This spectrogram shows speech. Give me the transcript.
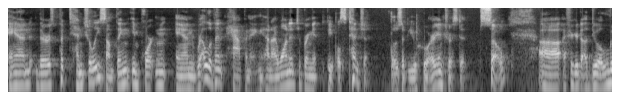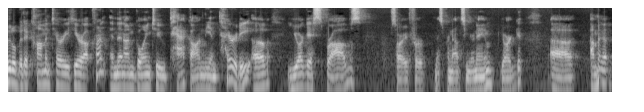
And there's potentially something important and relevant happening, and I wanted to bring it to people's attention those of you who are interested. So uh, I figured I'll do a little bit of commentary here up front, and then I'm going to tack on the entirety of Jorge Sprave's sorry for mispronouncing your name, Jorg. Uh, I'm going to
